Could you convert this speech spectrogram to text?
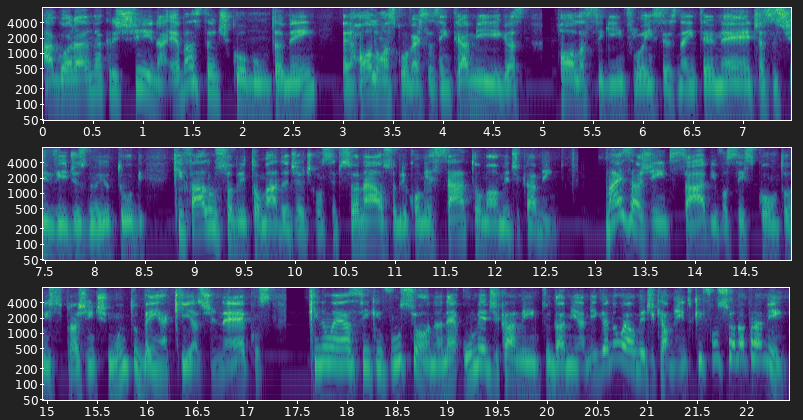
Agora, Ana Cristina, é bastante comum também, é, rolam as conversas entre amigas, rola seguir influencers na internet, assistir vídeos no YouTube que falam sobre tomada de anticoncepcional, sobre começar a tomar o medicamento. Mas a gente sabe, vocês contam isso pra gente muito bem aqui, as ginecos, que não é assim que funciona, né? O medicamento da minha amiga não é o medicamento que funciona para mim.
